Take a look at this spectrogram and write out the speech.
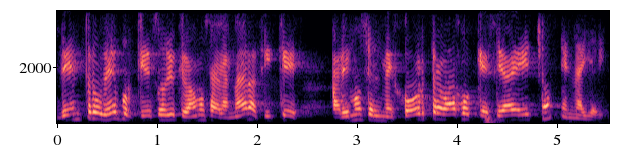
dentro de, porque es obvio que vamos a ganar, así que haremos el mejor trabajo que se ha hecho en Nayarit.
